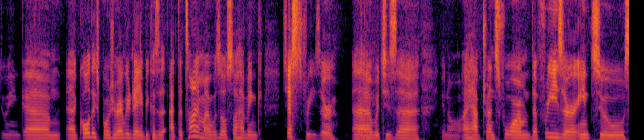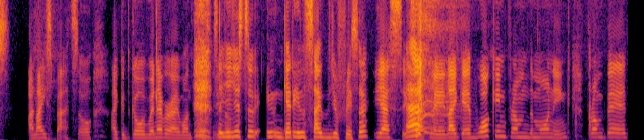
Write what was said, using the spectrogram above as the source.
doing um, uh, cold exposure every day because at the time I was also having chest freezer, uh, Yeah. which is a you know I have transformed the freezer into s- an ice bath, so I could go whenever I wanted. So you know. you used to in, get inside your freezer. Yes, exactly. like uh, walking from the morning from bed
